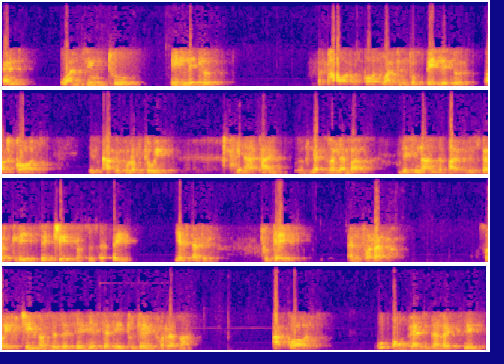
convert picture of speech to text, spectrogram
and wanting to belittle the power of God, wanting to belittle what God is capable of doing in our time. Let's remember, listeners, the Bible is very clear. It says Jesus is the same yesterday, today, and forever. So if Jesus is the same yesterday, today, and forever, our God who opened the Red Sea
